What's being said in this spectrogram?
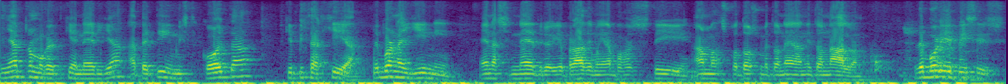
μια τρομοκρατική ενέργεια απαιτεί μυστικότητα και πειθαρχία. Δεν μπορεί να γίνει ένα συνέδριο, για παράδειγμα, για να αποφασιστεί αν θα σκοτώσουμε τον έναν ή τον άλλον. Δεν μπορεί επίσης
